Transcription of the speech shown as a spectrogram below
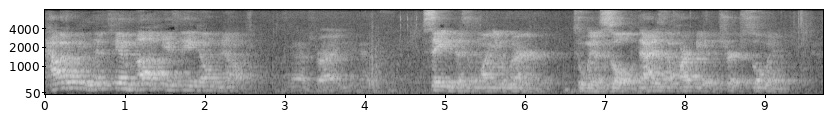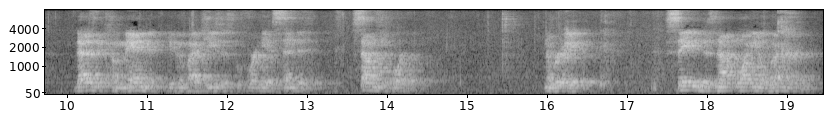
How do we lift him up if they don't know? That's right. Satan doesn't want you to learn to win a soul. That is the heartbeat of the church, soul winning. That is a commandment given by Jesus before he ascended. Sounds important. Number eight, Satan does not want you to learn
